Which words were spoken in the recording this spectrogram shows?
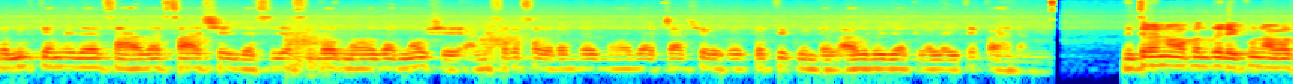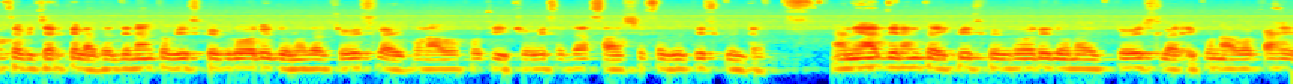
कमीत कमी दर सहा हजार सहाशे जास्तीत जास्त दर नऊ हजार नऊशे आणि सर्वसाधारण दर नऊ हजार चारशे रुपये प्रति क्विंटल आज रोजी आपल्याला इथे पाहायला मिळेल. मित्रांनो आपण जर एकूण आवकचा विचार केला तर दिनांक वीस फेब्रुवारी दोन हजार चोवीसला एकूण आवक होती चोवीस हजार सहाशे सदतीस क्विंटल. आणि आज दिनांक एकवीस फेब्रुवारी दोन हजार चोवीसला एकूण आवक आहे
